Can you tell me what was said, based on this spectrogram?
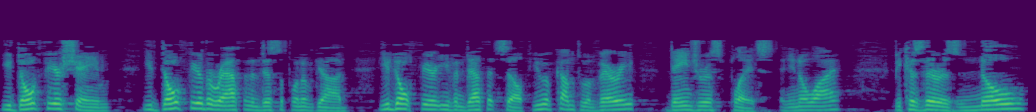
you don't fear shame, you don't fear the wrath and the discipline of God, you don't fear even death itself, you have come to a very dangerous place. And you know why? Because there is no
